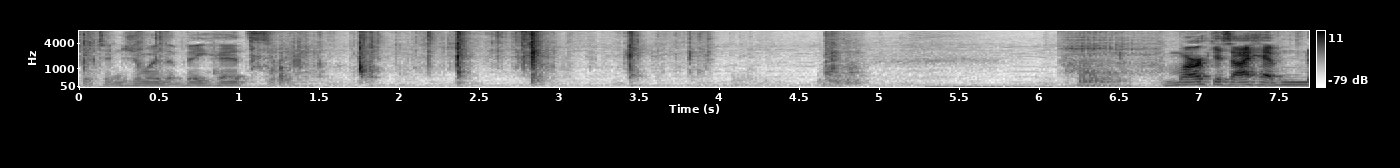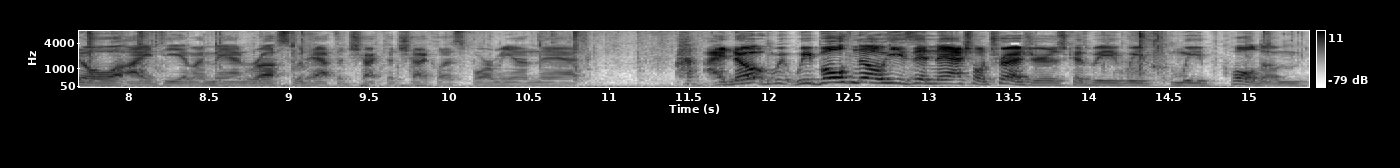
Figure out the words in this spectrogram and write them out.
Get to enjoy the big hits. Marcus, I have no idea, my man. Russ would have to check the checklist for me on that. I know we, we both know he's in National Treasures because we, we we pulled him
